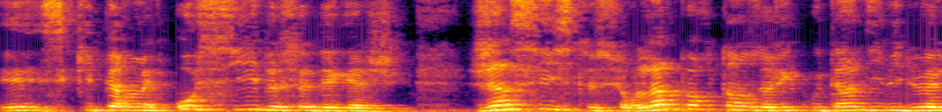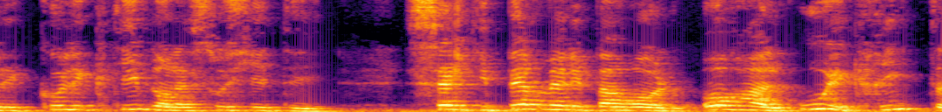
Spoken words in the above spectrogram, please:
et ce qui permet aussi de se dégager. J'insiste sur l'importance de l'écoute individuelle et collective dans la société, celle qui permet les paroles orales ou écrites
